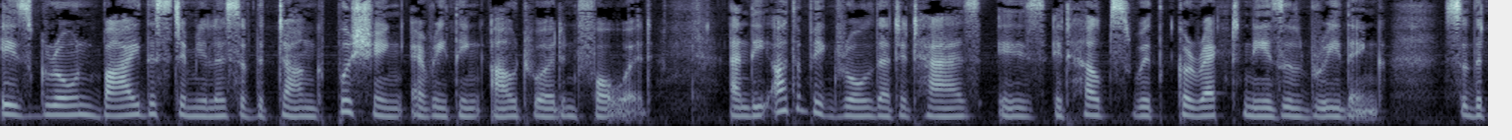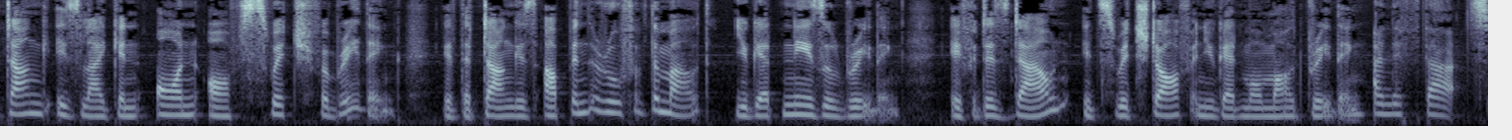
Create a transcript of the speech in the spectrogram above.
is grown by the stimulus of the tongue pushing everything outward and forward. And the other big role that it has is it helps with correct nasal breathing. So the tongue is like an on off switch for breathing. If the tongue is up in the roof of the mouth, you get nasal breathing. If it is down, it's switched off and you get more mouth breathing. And if that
